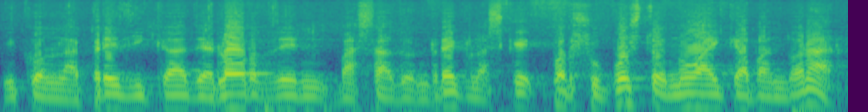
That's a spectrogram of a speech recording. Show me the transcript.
y con la prédica del orden basado en reglas, que por supuesto no hay que abandonar.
